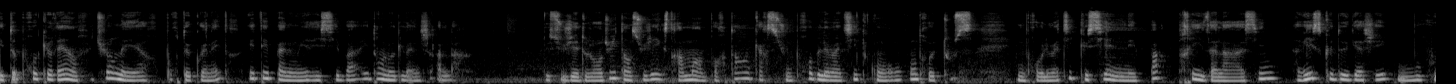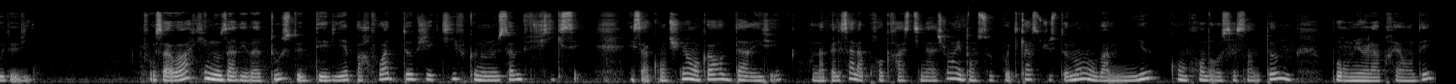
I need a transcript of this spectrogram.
et te procurer un futur meilleur pour te connaître et t'épanouir ici-bas et dans l'au-delà, Inch'Allah. Le sujet d'aujourd'hui est un sujet extrêmement important car c'est une problématique qu'on rencontre tous, une problématique que si elle n'est pas prise à la racine, risque de gâcher beaucoup de vies. Il faut savoir qu'il nous arrive à tous de dévier parfois d'objectifs que nous nous sommes fixés. Et ça continue encore d'arriver. On appelle ça la procrastination et dans ce podcast justement on va mieux comprendre ce symptôme pour mieux l'appréhender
